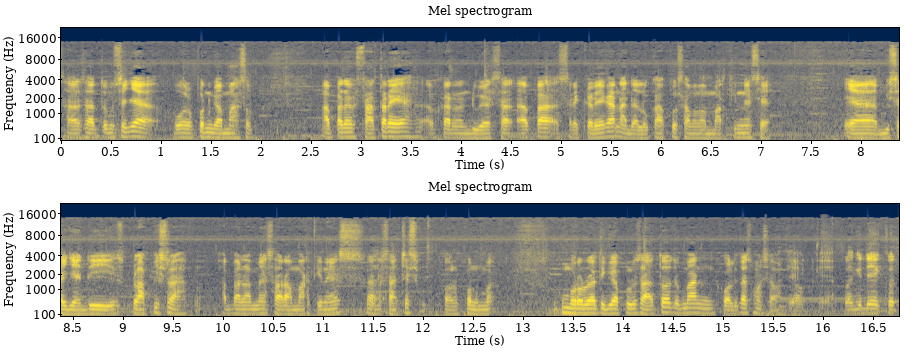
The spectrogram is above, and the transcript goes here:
Salah satu misalnya walaupun nggak masuk apa namanya starter ya karena dua apa strikernya kan ada Lukaku sama Martinez ya. Ya bisa jadi pelapis lah apa namanya seorang Martinez karena Sanchez walaupun umur- udah 31 cuman kualitas masih oke. Oke, apalagi dia ikut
